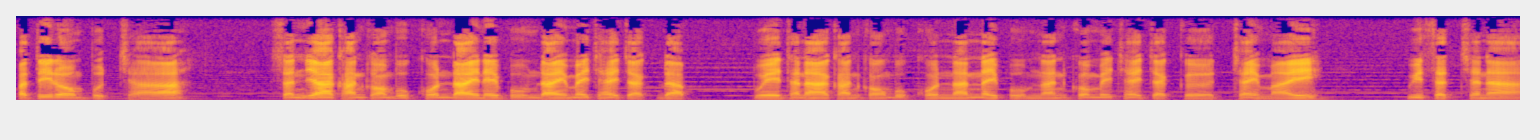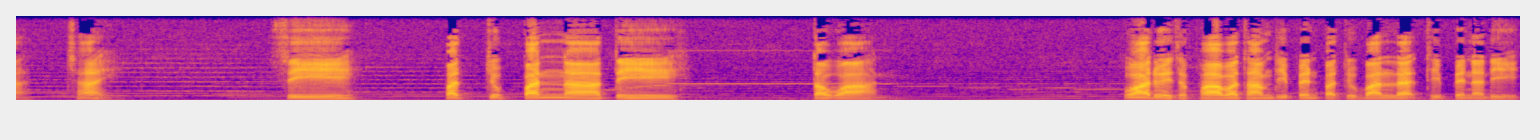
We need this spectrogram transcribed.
ปฏิโลมปุจฉา สัญญาขันของบุคคลใดในภูมิใดไม่ใช่จักดับ เวทนาขันของบุคคลนั้นในภูมินั้นก็ไม่ใช่จะเกิดใช่ไหม วิสัชนา ใช่ 4. ปัจจุปันนาตีตวานว่าด้วยสภาวธรรมที่เป็นปัจจุบันและที่เป็นอดีต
